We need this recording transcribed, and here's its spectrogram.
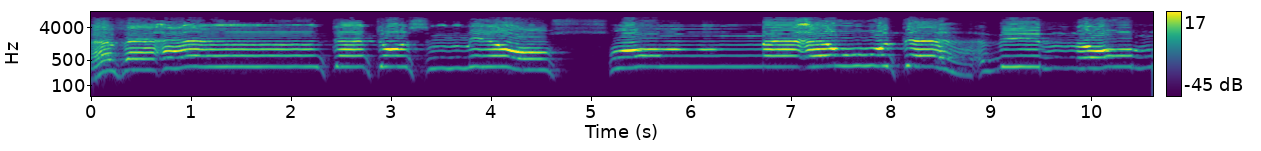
أفأنت تسمع الصم أو تهدي العمي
